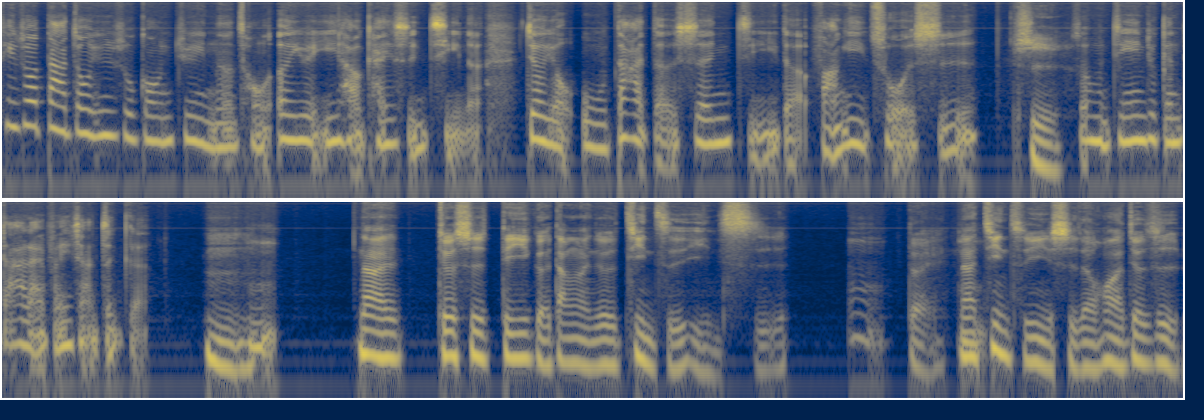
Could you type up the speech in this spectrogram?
听说大众运输工具呢，从二月一号开始起呢，就有五大的升级的防疫措施，是，所以我们今天就跟大家来分享这个。嗯嗯那就是第一个，当然就是禁止饮食。嗯对，那禁止饮食的话，就是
